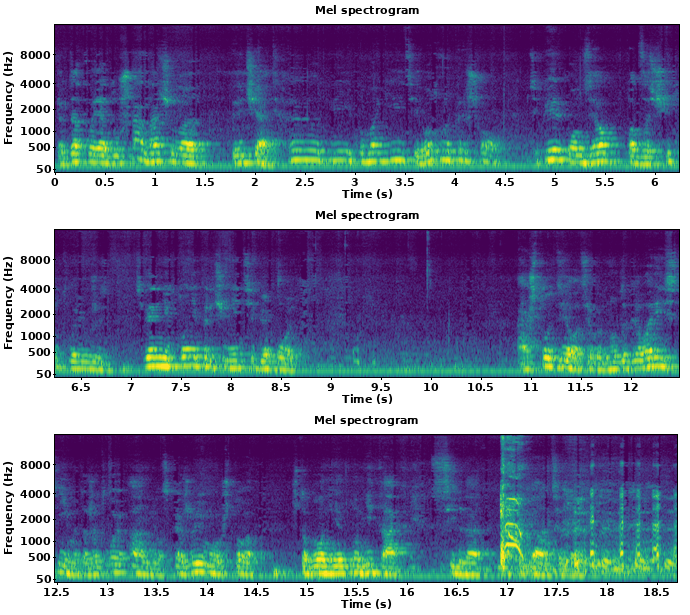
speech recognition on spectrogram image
когда твоя душа начала кричать, me, помогите, и вот он и пришел. Теперь он взял под защиту твою жизнь. Теперь никто не причинит тебе боль. А что делать? Я говорю, ну договорись с ним, это же твой ангел, скажи ему, что, чтобы он не, ну, не так сильно отвлекал тебя.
